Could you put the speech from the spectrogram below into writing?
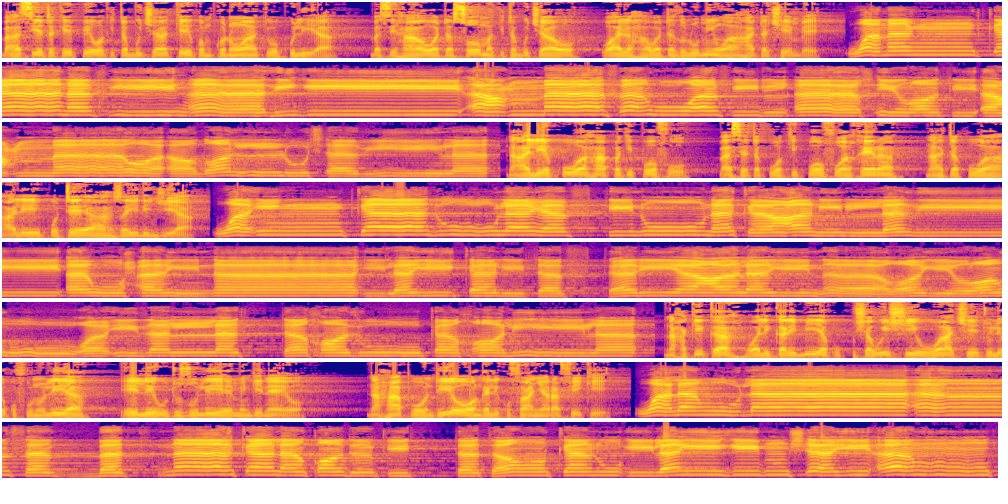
Basi atakayepewa kitabu chake kwa mkono wake wa kulia, basi hao watasoma kitabu chao wala hawatadhulumiwa hata chembe. Waman kana fi hadhihi a'ma fahuwa fil akhirati a'ma wa adallu sabila. Na aliyekuwa hapa kipofu basi atakuwa kipofu akhera na atakuwa aliyepotea zaidi njia. Wa in كادوا ليفتنونك عن الذي أوحينا إليك لتفتري علينا غيره وإذا لاتخذوك خليلا Na hakika walikaribia kukushawishi uache tuliokufunulia ili utuzulie mengineyo. na hapo ndio wangalikufanya rafiki. Walaula an thabbatnaka laqad kitta tarkanu ilayhim shay'an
